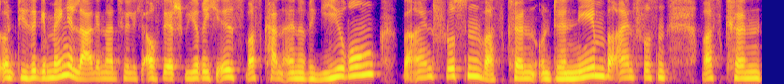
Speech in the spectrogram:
und diese Gemengelage natürlich auch sehr schwierig ist. Was kann eine Regierung beeinflussen? Was können Unternehmen beeinflussen? Was können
